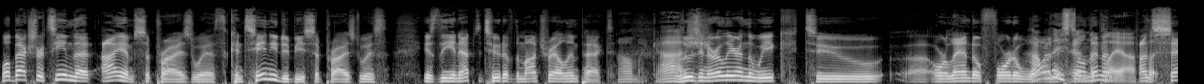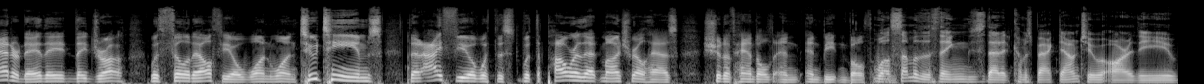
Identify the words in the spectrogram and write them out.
Well, Baxter, a team that I am surprised with, continue to be surprised with, is the ineptitude of the Montreal Impact. Oh my gosh. Losing earlier in the week to uh, Orlando four to one. How are they still and in the playoff? On, on Saturday, they they draw with Philadelphia one one. Two teams that I feel with this with the power that Montreal has should have handled and, and beaten both. Of Well, some of the things that it comes back down to are the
